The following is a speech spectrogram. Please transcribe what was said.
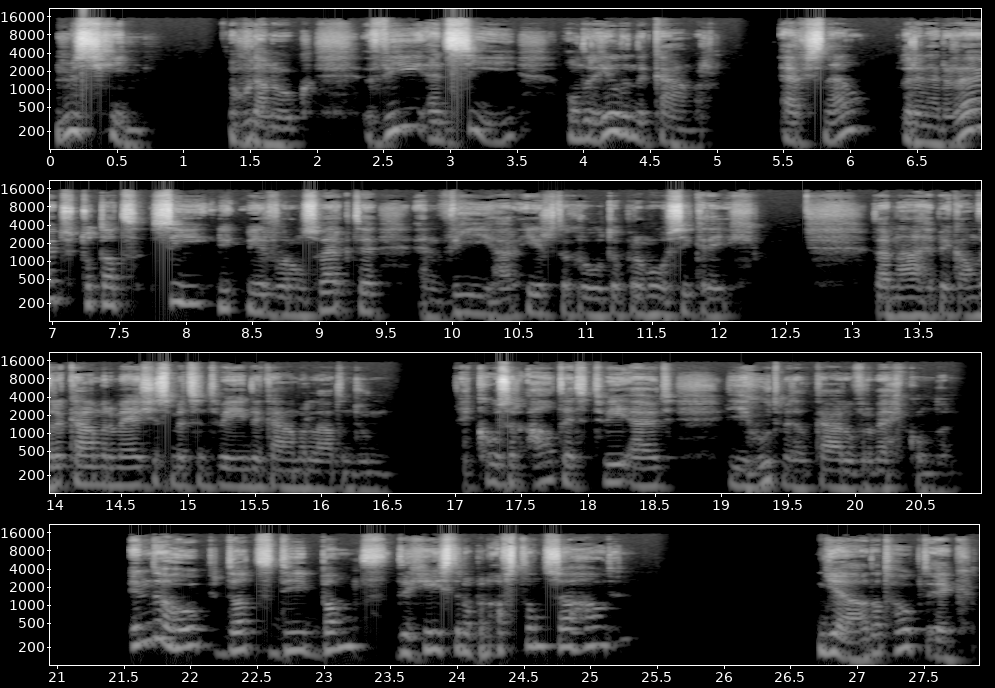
Misschien. Hoe dan ook. V en C onderhielden de kamer. Erg snel, erin en eruit, totdat C niet meer voor ons werkte en V haar eerste grote promotie kreeg. Daarna heb ik andere kamermeisjes met z'n twee in de kamer laten doen. Ik koos er altijd twee uit die goed met elkaar overweg konden. In de hoop dat die band de geesten op een afstand zou houden? Ja, dat hoopte ik.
